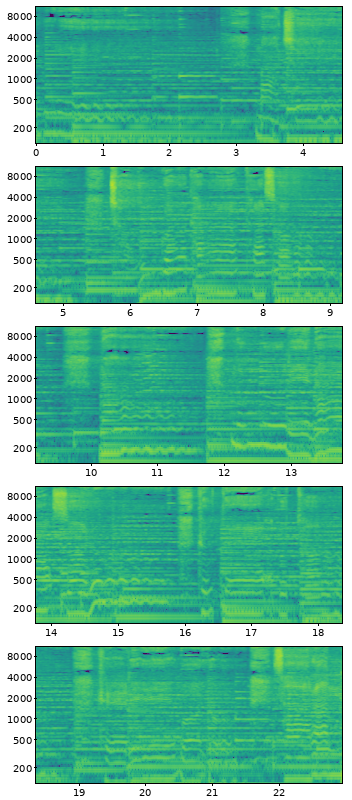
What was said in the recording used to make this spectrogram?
얼굴이 마치 처음과 같아서 나 눈물이 났어요. 그때부터 그리워요 사람이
